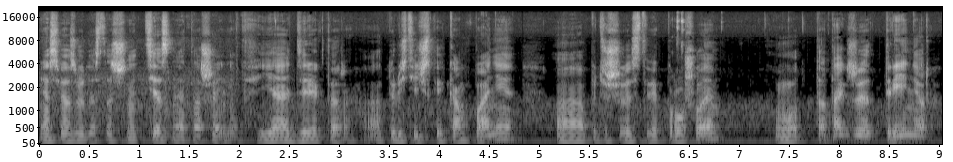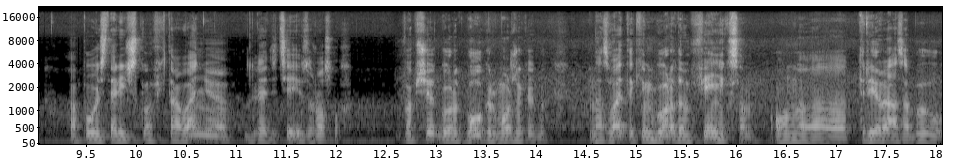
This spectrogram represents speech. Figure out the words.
меня связывают достаточно тесные отношения. Я директор а, туристической компании а, «Путешествие прошлое», вот, а также тренер а, по историческому фехтованию для детей и взрослых. Вообще город Болгар можно как бы назвать таким городом Фениксом. Он э, три раза был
